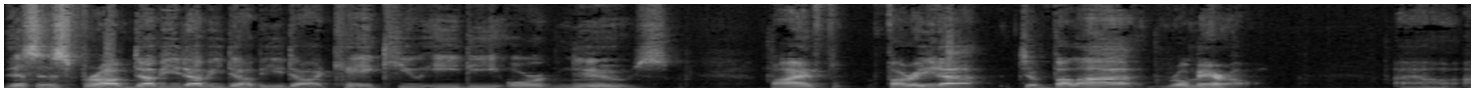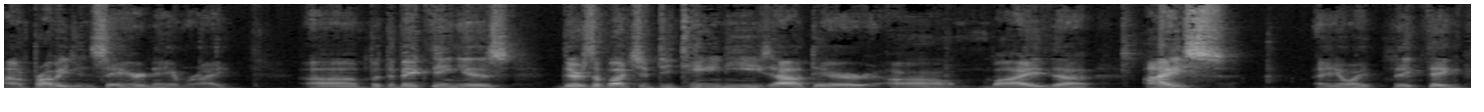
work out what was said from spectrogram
This is from www.kqed.org news by Farida Jhabvala Romero. Uh, I probably didn't say her name right. Uh, but the big thing is there's a bunch of detainees out there uh, by the ICE. Anyway, big thing.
